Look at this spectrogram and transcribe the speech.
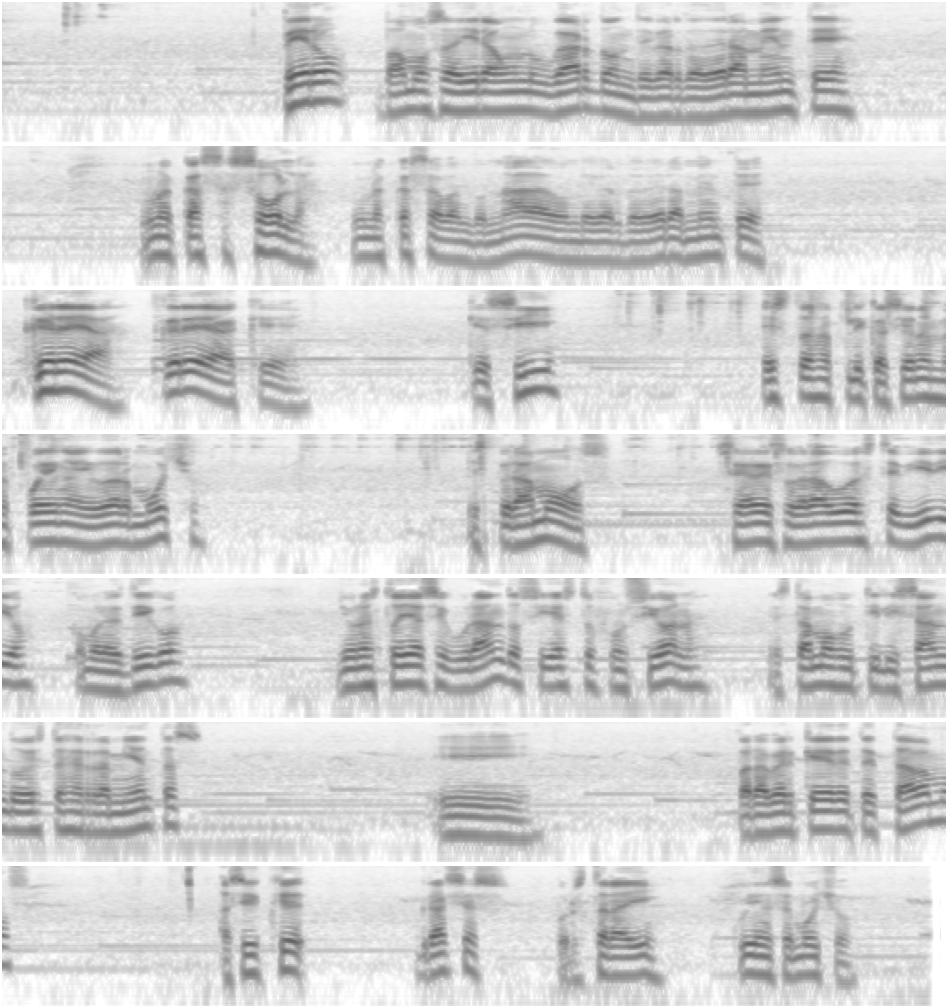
Pero vamos a ir a un lugar donde verdaderamente una casa sola, una casa abandonada, donde verdaderamente crea, crea que, que sí, estas aplicaciones me pueden ayudar mucho. Esperamos sea de su agrado este vídeo, como les digo, yo no estoy asegurando si esto funciona. Estamos utilizando estas herramientas y para ver qué detectábamos. Así que gracias por estar ahí. Cuídense mucho.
